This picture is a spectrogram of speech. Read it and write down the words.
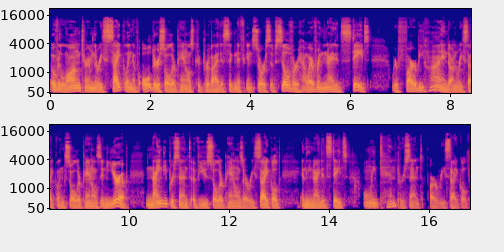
Over the long term, the recycling of older solar panels could provide a significant source of silver. However, in the United States, we're far behind on recycling solar panels. In Europe, 90% of used solar panels are recycled. In the United States, only 10% are recycled.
